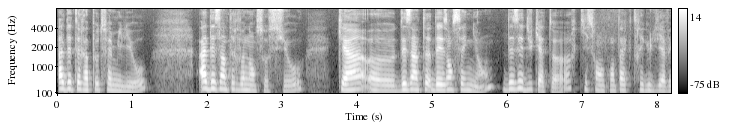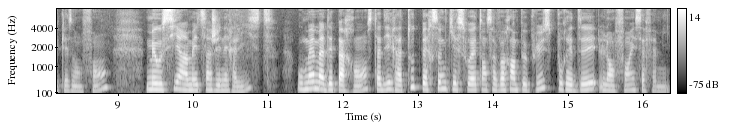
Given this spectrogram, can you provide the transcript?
à des thérapeutes familiaux, à des intervenants sociaux, qu'à euh, des, enseignants, des éducateurs qui sont en contact régulier avec les enfants, mais aussi à un médecin généraliste ou même à des parents, c'est-à-dire à toute personne qui souhaite en savoir un peu plus pour aider l'enfant et sa famille.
